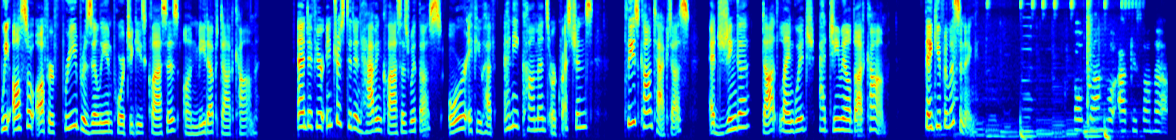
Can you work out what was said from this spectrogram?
We also offer free Brazilian Portuguese classes on meetup.com. And if you're interested in having classes with us, or if you have any comments or questions, please contact us at jinga.language at gmail.com. Thank you for listening. Voltando à questão da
